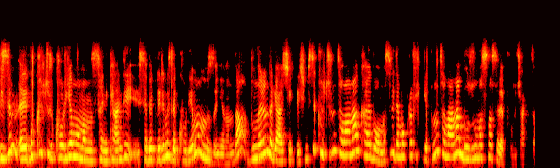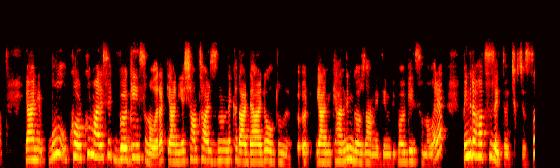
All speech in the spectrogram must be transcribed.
bizim e, bu kültürü koruyamamamız hani kendi sebeplerimizle koruyamamamızın yanında bunların da gerçekleşmesi kültürün tamamen kaybolması ve demografik yapının tamamen bozulmasına sebep olacaktı. Yani bu korku maalesef bölge insan olarak yani yaşam tarzının ne kadar değerli olduğunu yani kendim gözlemlediğim bir bölge insanı olarak beni rahatsız etti açıkçası.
